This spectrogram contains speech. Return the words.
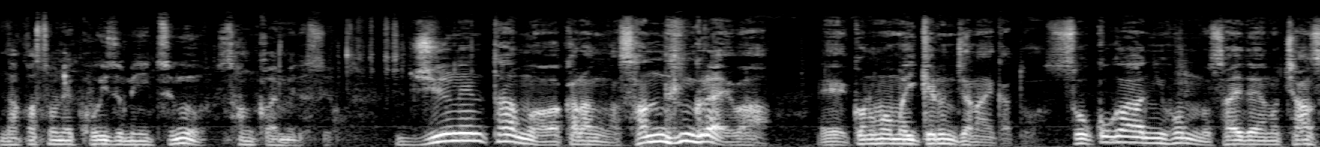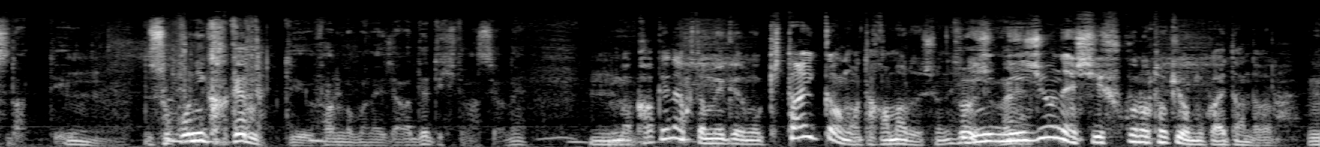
中曽根小泉に次ぐ3回目ですよ。10年タームは分からんが、3年ぐらいは、えーこのままいけるんじゃないかと。そこが日本の最大のチャンスだっていう。でそこにかけるっていうファンドマネージャーが出てきてますよね。うんまあ、かけなくてもいいけども、期待感は高まるでしょうね。そうねに20年私服の時を迎えたんだから。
